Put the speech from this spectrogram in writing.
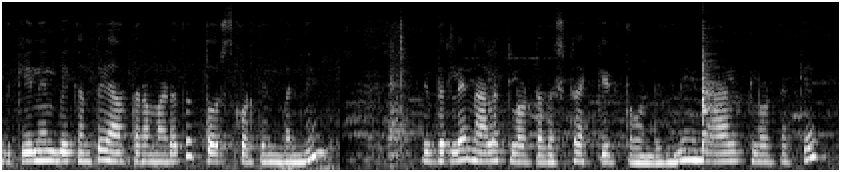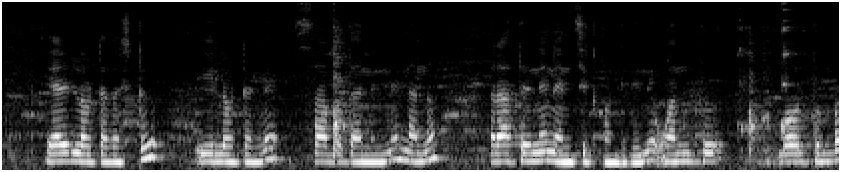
ಇದಕ್ಕೆ ಏನೇನು ಬೇಕಂತ ಯಾವ ಥರ ಮಾಡೋದು ತೋರಿಸ್ಕೊಡ್ತೀನಿ ಬನ್ನಿ. ಇದರಲ್ಲೇ ನಾಲ್ಕು ಲೋಟದಷ್ಟು ಅಕ್ಕಿ ಹಿಟ್ಟು ತೊಗೊಂಡಿದ್ದೀನಿ ನಾಲ್ಕು ಲೋಟಕ್ಕೆ ಎರಡು ಲೋಟದಷ್ಟು ಈ ಲೋಟಲ್ಲೇ ಸಾಬುದಾನಿನೇ ನಾನು ರಾತ್ರಿನೇ ನೆನೆಸಿಟ್ಕೊಂಡಿದ್ದೀನಿ. ಒಂದು ಬೌಲ್ ತುಂಬ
